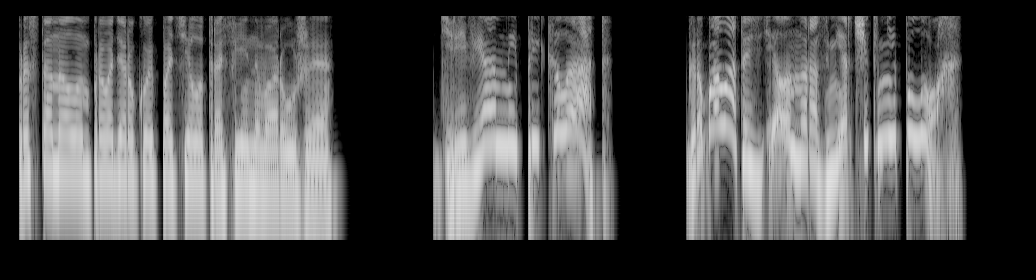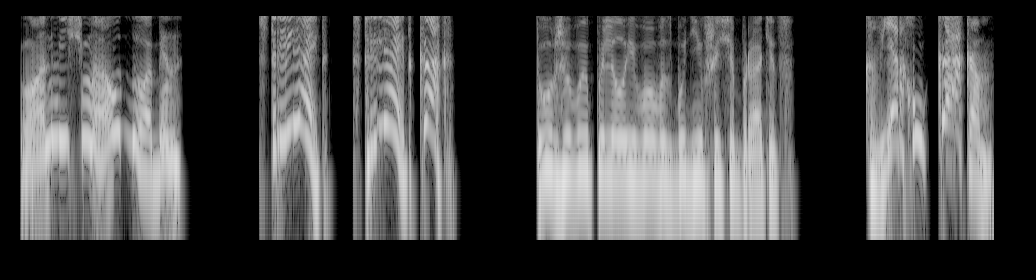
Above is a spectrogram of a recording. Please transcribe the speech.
простонал он, проводя рукой по телу трофейного оружия. «Деревянный приклад! Грубовато сделан, но размерчик неплох. Он весьма удобен. Стреляет! Стреляет как?» Тут же выпалил его возбудившийся братец. «Кверху каком!»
